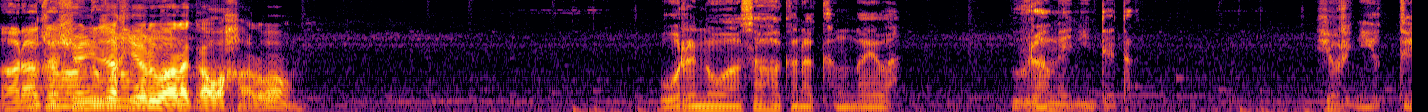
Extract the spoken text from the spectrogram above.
荒 თუმცა 川 შენი のとこ ძახიო ろ 俺の浅はかな考えは裏目に出た。よりによって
